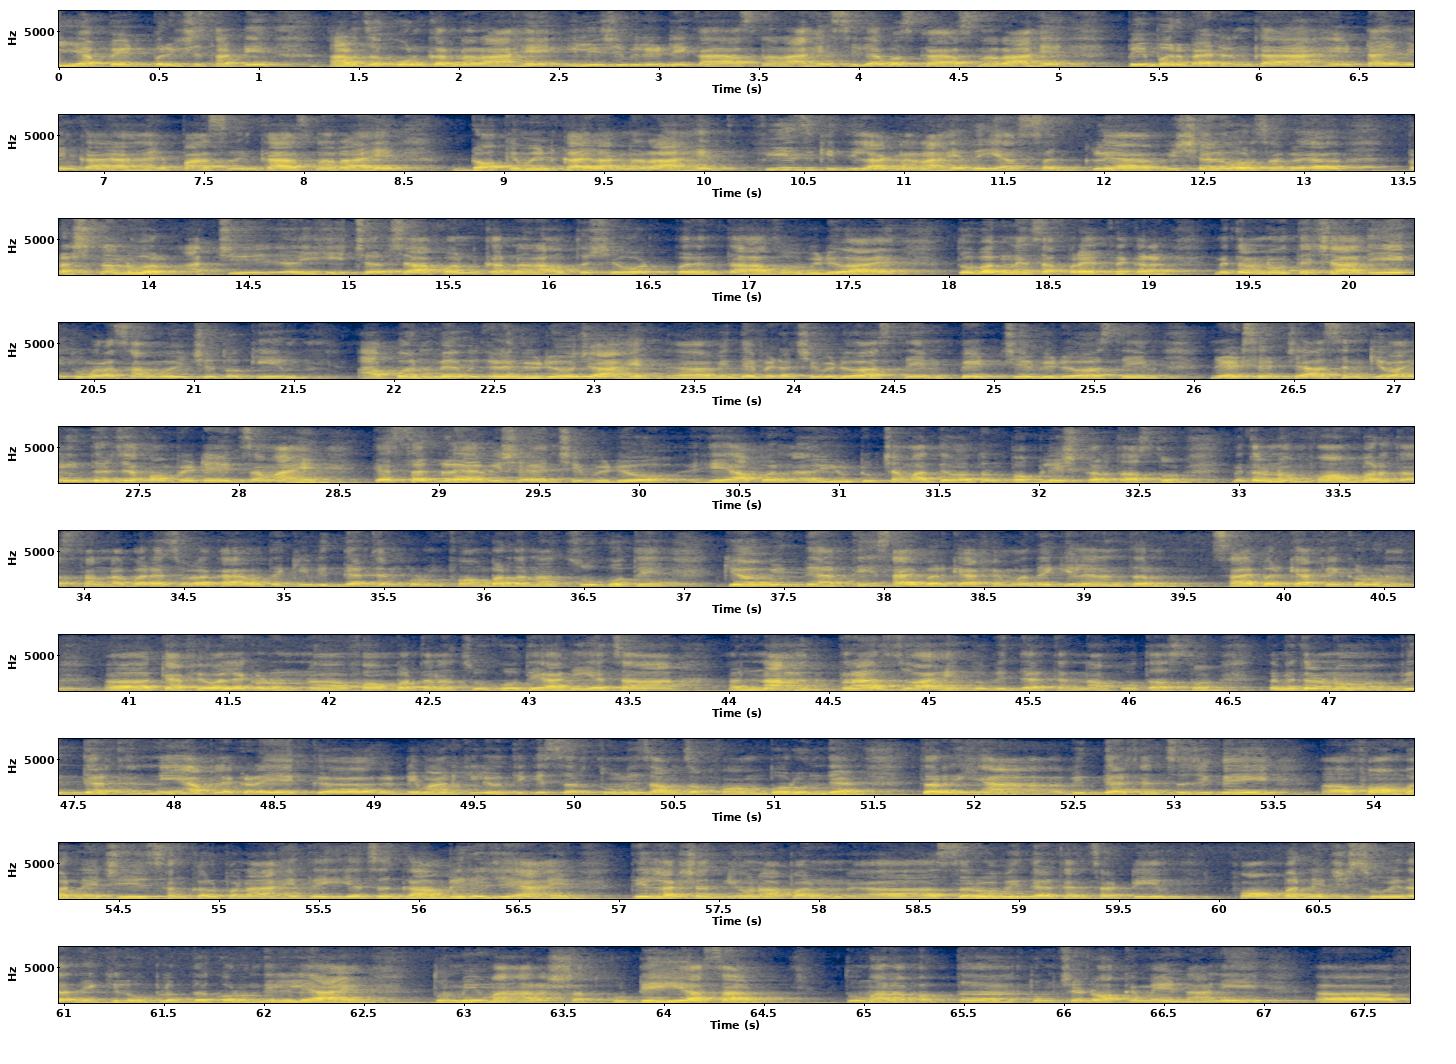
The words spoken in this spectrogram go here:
या पेट परीक्षेसाठी अर्ज कोण करणार आहे? इलिजिबिलिटी काय असणार आहे? सिलेबस काय असणार आहे? पेपर पॅटर्न काय आहे? टायमिंग काय आहे? पासिंग काय असणार आहे? डॉक्युमेंट काय लागणार आहेत? फीज किती लागणार आहे तर या सगळ्या विषयावर सगळ्या प्रश्नांवर आजची ही चर्चा आपण करणार आहोत. तर शेवटपर्यंत हा जो व्हिडिओ आहे तो बघण्याचा प्रयत्न करा. मित्रांनो त्याच्या आधी एक तुम्हाला सांगू इच्छितो की आपण वेगवेगळे व्हिडिओ जे आहेत विद्यापीठाचे व्हिडिओ असतील पेटचे व्हिडिओ असतील नेट सेटचे असेल किंवा इतर ज्या कॉम्पिटेटिव्ह एक्झाम आहे त्या सगळ्या विषयांचे व्हिडिओ हे आपण यूट्यूबच्या माध्यमातून पब्लिश करत असतो. मित्रांनो फॉर्म भरत असताना बऱ्याच वेळा काय होतं की विद्यार्थ्यांकडून फॉर्म भरताना चूक होते किंवा विद्यार्थी सायबर कॅफेमध्ये गेल्यानंतर सायबर कॅफेकडून कॅफेवाल्याकडून फॉर्म भरताना चूक होते आणि याचा नाहक त्रास जो आहे तो विद्यार्थ्यांना होत असतो. तर मित्रांनो विद्यार्थ्यांनी आपल्याकडे एक डिमांड केली होती की सर तुम्हीच आमचा फॉर्म भरून द्या. तर ह्या विद्यार्थ्यांचं जे काही फॉर्म भरण्याची संकल्पना आहे ते याचं गांभीर्य जे आहे ते लक्षात घेऊन आपण सर्व विद्यार्थ्यांसाठी फॉर्म भरण्याची सुविधा देखील उपलब्ध करून दिलेली आहे. तुम्ही महाराष्ट्रात कुठेही असाल तुम्हाला फक्त तुमचे डॉक्युमेंट आणि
